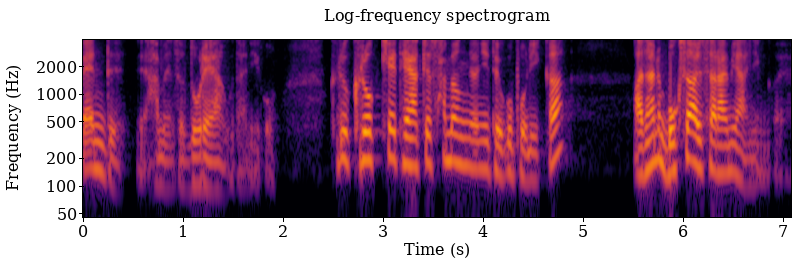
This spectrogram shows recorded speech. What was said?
밴드 하면서 노래하고 다니고, 그리고 그렇게 대학교 3학년이 되고 보니까, 아, 나는 목사할 사람이 아닌 거예요.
